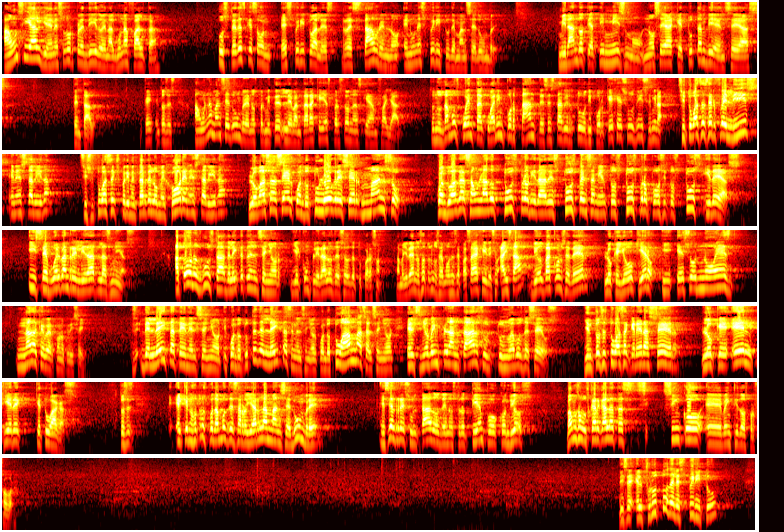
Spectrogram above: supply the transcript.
aun si alguien es sorprendido en alguna falta, ustedes que son espirituales, restáurenlo en un espíritu de mansedumbre, mirándote a ti mismo, no sea que tú también seas tentado. Entonces, a una mansedumbre nos permite levantar a aquellas personas que han fallado. Entonces nos damos cuenta cuán importante es esta virtud y por qué Jesús dice, mira, si tú vas a ser feliz en esta vida, si tú vas a experimentar de lo mejor en esta vida, lo vas a hacer cuando tú logres ser manso, cuando hagas a un lado tus prioridades, tus pensamientos, tus propósitos, tus ideas y se vuelvan realidad las mías. A todos nos gusta, deleítate en el Señor y Él cumplirá los deseos de tu corazón. La mayoría de nosotros no sabemos ese pasaje y decimos, ahí está, Dios va a conceder lo que yo quiero. Y eso no es nada que ver con lo que dice ahí. Deleítate en el Señor. Y cuando tú te deleitas en el Señor, cuando tú amas al Señor, el Señor va a implantar tus nuevos deseos. Y entonces tú vas a querer hacer lo que Él quiere que tú hagas. Entonces, el que nosotros podamos desarrollar la mansedumbre es el resultado de nuestro tiempo con Dios. Vamos a buscar Gálatas 5, 22, eh, por favor. Dice, el fruto del Espíritu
